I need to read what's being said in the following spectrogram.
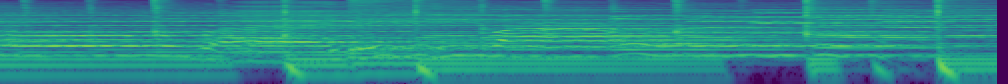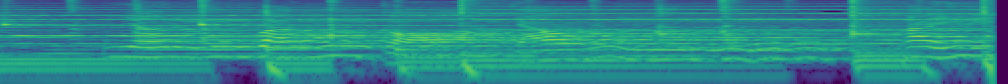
thương về đi vắng nhưng vẫn còn trong thấy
